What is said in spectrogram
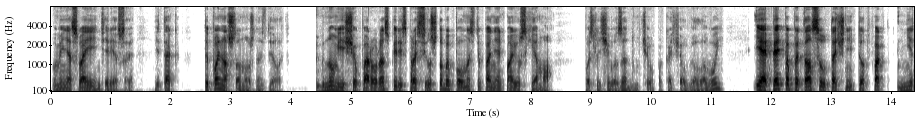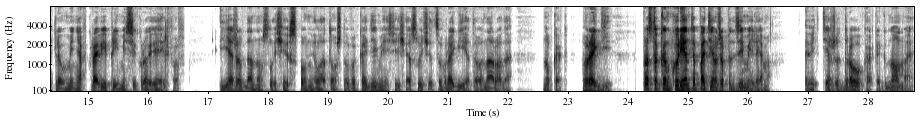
У меня свои интересы. Итак, ты понял, что нужно сделать? Гном еще пару раз переспросил, чтобы полностью понять мою схему, после чего задумчиво покачал головой и опять попытался уточнить тот факт, нет ли у меня в крови примеси крови эльфов. Я же в данном случае вспомнил о том, что в Академии сейчас учатся враги этого народа. Ну как, враги? Просто конкуренты по тем же подземельям. Ведь те же дроу, как и гномы,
